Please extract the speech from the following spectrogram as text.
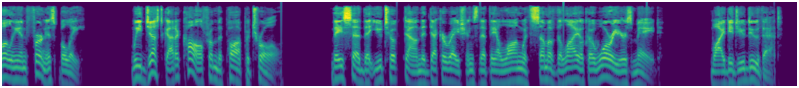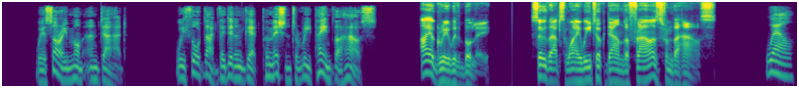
Bully and Furnace Bully. We just got a call from the Paw Patrol. They said that you took down the decorations that they along with some of the Lyoko warriors made. Why did you do that? We're sorry Mom and Dad. We thought that they didn't get permission to repaint the house. I agree with Bully. So that's why we took down the flowers from the house. Well,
